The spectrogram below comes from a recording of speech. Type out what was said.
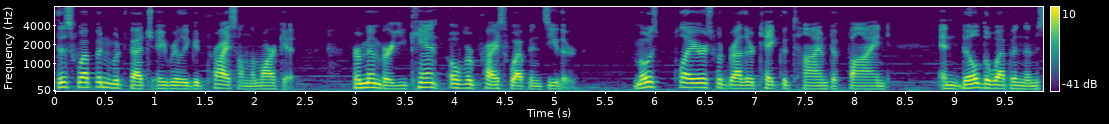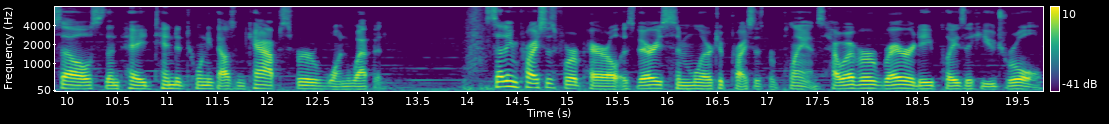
This weapon would fetch a really good price on the market. Remember, you can't overprice weapons either. Most players would rather take the time to find and build the weapon themselves than pay 10 to 20,000 caps for one weapon. Setting prices for apparel is very similar to prices for plans, however rarity plays a huge role.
